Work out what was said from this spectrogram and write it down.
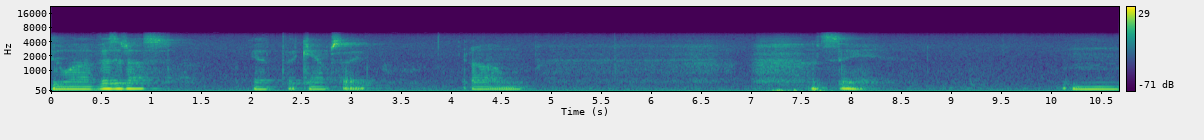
to uh, visit us at the campsite. Um, let's see. Mm.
